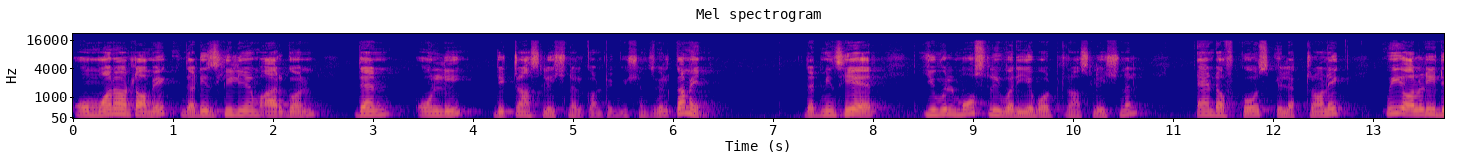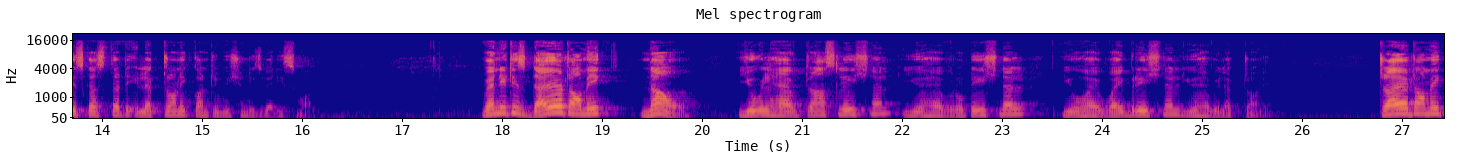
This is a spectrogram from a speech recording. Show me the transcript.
a monatomic that is helium argon then only the translational contributions will come in. That means, here you will mostly worry about translational and of course, electronic. We already discussed that electronic contribution is very small. When it is diatomic, now you will have translational, you have rotational, you have vibrational, you have electronic. Triatomic,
